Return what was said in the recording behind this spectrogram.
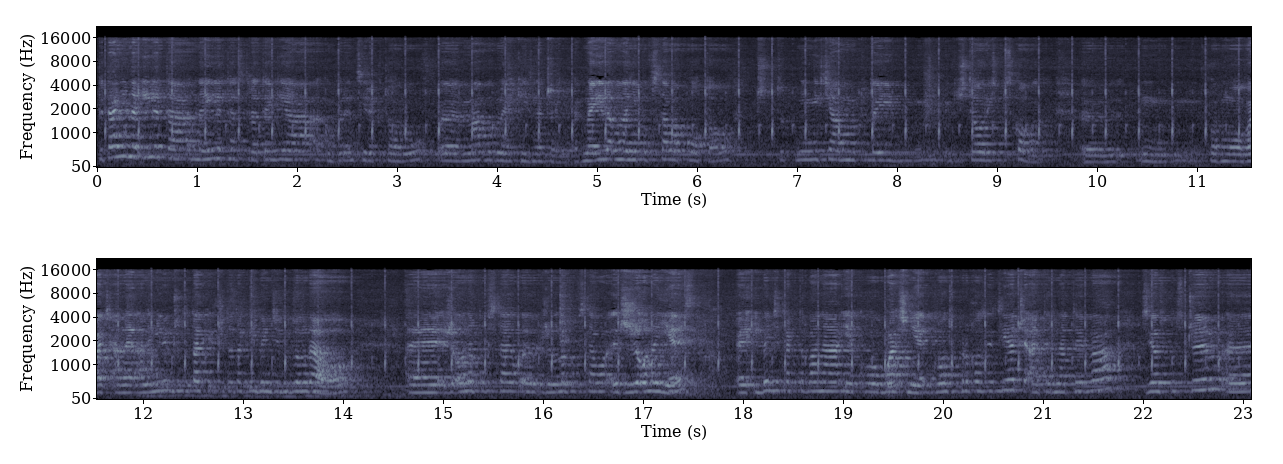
Pytanie, na ile, ta, na ile ta strategia konferencji rektorów e, ma w ogóle jakieś znaczenie? Tak, na ile ona nie powstała po to, nie, nie chciałabym tutaj mm, jakichś teorii spiskowych mm, formułować, ale, ale nie wiem, czy to tak, czy to tak nie będzie wyglądało, e, że ona powstała, że ona powstała, że ona jest i będzie traktowana jako właśnie kontrpropozycja czy alternatywa, w związku z czym e,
